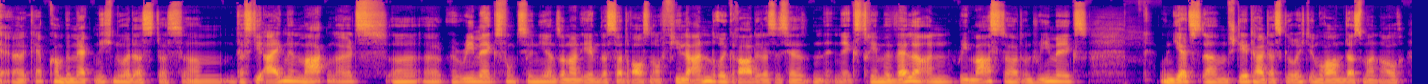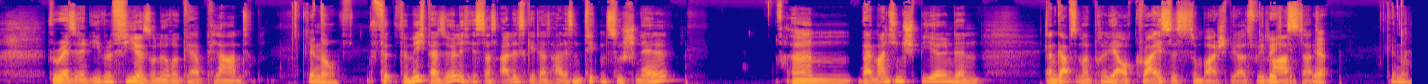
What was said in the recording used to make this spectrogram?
äh, Capcom bemerkt nicht nur, dass, dass, ähm, dass die eigenen Marken als äh, äh, Remakes funktionieren, sondern eben, dass da draußen auch viele andere gerade, das ist ja eine extreme Welle an Remastered und Remakes. Und jetzt ähm, steht halt das Gerücht im Raum, dass man auch für Resident Evil 4 so eine Rückkehr plant. Genau. Für, für mich persönlich ist das alles, geht das alles einen Ticken zu schnell ähm, bei manchen Spielen, denn dann gab es im April ja auch Crisis zum Beispiel als Remastered. Richtig, ja, genau.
